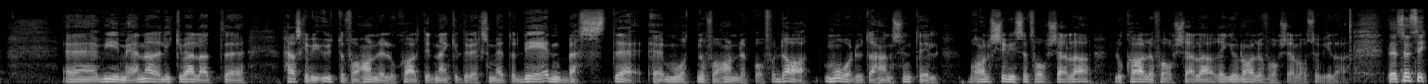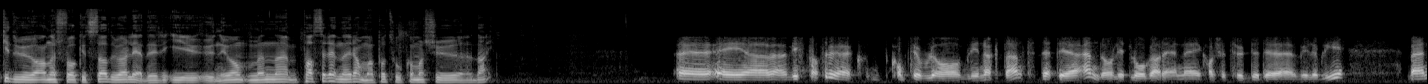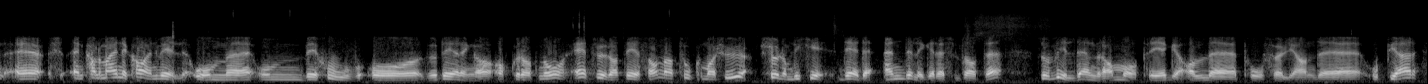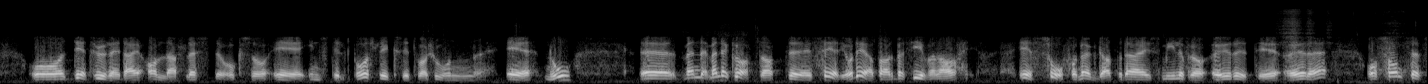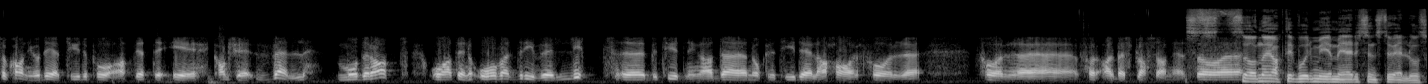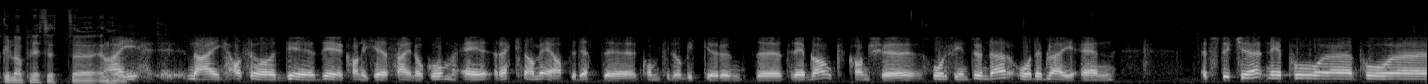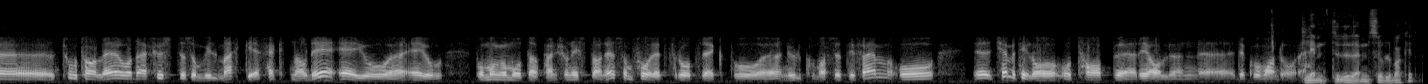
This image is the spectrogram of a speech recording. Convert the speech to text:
Eh, vi mener likevel at eh, her skal vi ut og forhandle lokalt i den enkelte virksomhet. og Det er den beste eh, måten å forhandle på. For da må du ta hensyn til bransjevise forskjeller, lokale forskjeller, regionale forskjeller osv. Det syns ikke du, Anders Folkestad. Du er leder i Unio. Men passer denne ramma på 2,7 deg? Jeg visste at det kom til å bli nøkternt. Dette er enda litt lavere enn jeg kanskje trodde det ville bli. Men eh, en kan mene hva en vil om, eh, om, behov og vurderinger akkurat nå. Jeg tror at det er sånn at 2,7, selv om det ikke er det endelige resultatet, så vil den ramma prege alle påfølgende oppgjør. Og det tror jeg de aller fleste også er innstilt på, slik situasjonen er nå. Eh, men, men, det er klart at jeg ser jo det at arbeidsgivere er så fornøyde at de smiler fra øre til øre. Og Sånn sett så kan jo det tyde på at dette er kanskje vel moderat, og at en overdriver litt eh, betydninga der noen tideler har for, eh, for, eh, for arbeidsplassene. Så, eh, så, nøyaktig hvor mye mer syns du LO skulle ha presset NHO? Nei, nei altså det, det, kan ikke jeg si noe om. Jeg regner med at dette kom til å bikke rundt tre blank, kanskje hårfint under, og det ble en et stykke ned på, eh, på eh, totallet. Og de første som vil merke effekten av det, er jo, er jo på mange måter pensjonistene, som får et fråtrekk på 0,75. Eh, og kommer til å, å tape reallønn det kommende året. Glemte du dem, Solbakken?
